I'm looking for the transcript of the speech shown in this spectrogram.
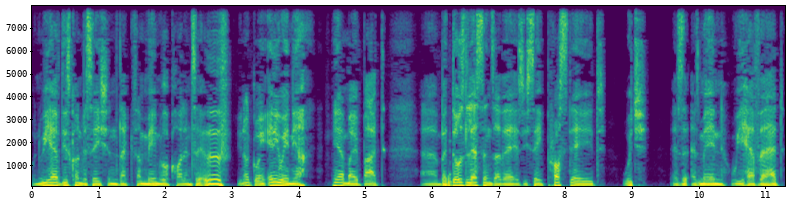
When we have these conversations, like some men will call and say, oof, you're not going anywhere near, near my butt. Uh, but those lessons are there, as you say, prostate, which as, as men, we have that.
